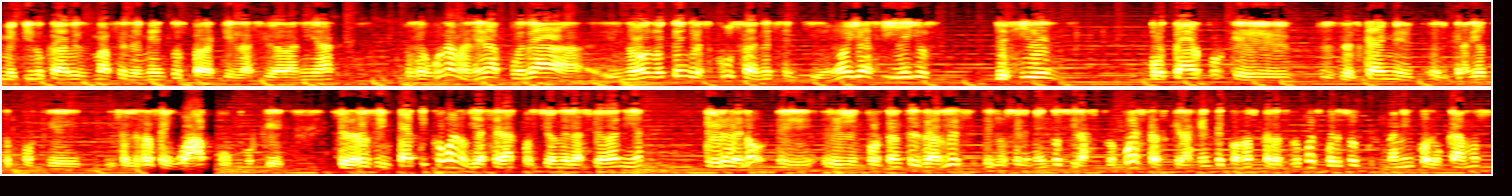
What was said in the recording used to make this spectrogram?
metido cada vez más elementos para que la ciudadanía, pues de alguna manera pueda, no, no tenga excusa en ese sentido, ¿no? Ya si ellos deciden votar porque pues, les cae el candidato porque se les hace guapo, porque se les hace simpático, bueno, ya será cuestión de la ciudadanía. Pero bueno, eh, eh, lo importante es darles eh, los elementos y las propuestas, que la gente conozca las propuestas. Por eso también colocamos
